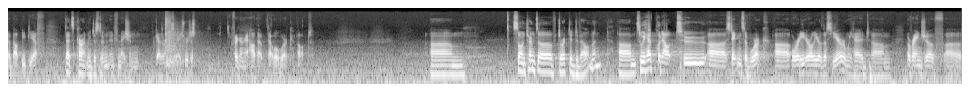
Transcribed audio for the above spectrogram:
about BPF. That's currently just an information gathering stage. We're just figuring out how that, that will work out. Um, so in terms of directed development, um, so we have put out two uh, statements of work uh, already earlier this year, and we had um, a range of uh,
